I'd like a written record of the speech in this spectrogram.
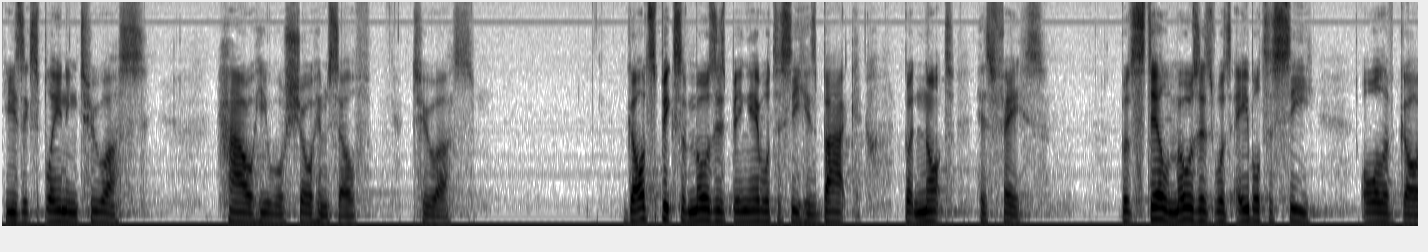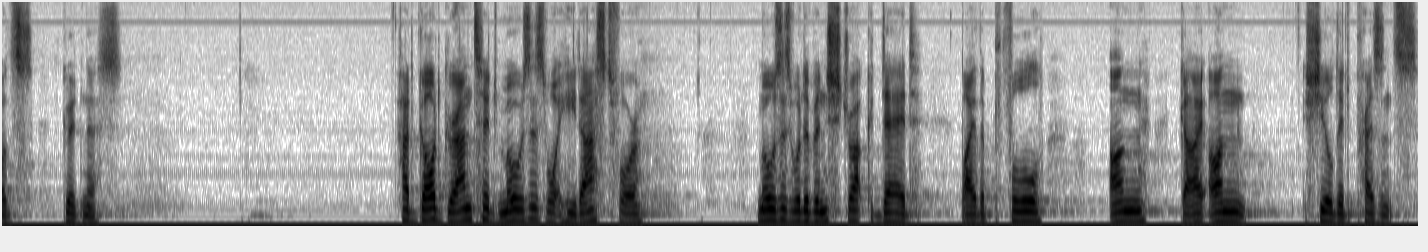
He is explaining to us how He will show Himself to us. God speaks of Moses being able to see his back, but not his face. But still, Moses was able to see all of God's goodness. Had God granted Moses what he'd asked for, Moses would have been struck dead by the full, unshielded presence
